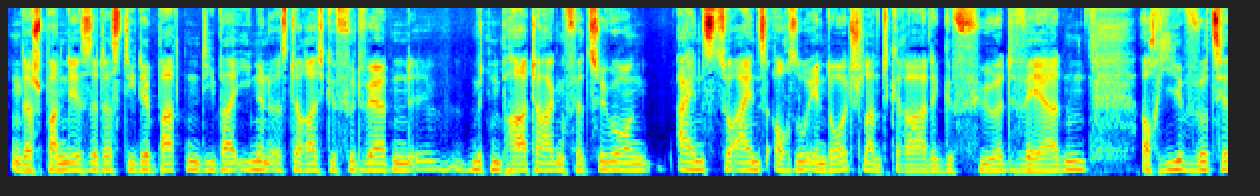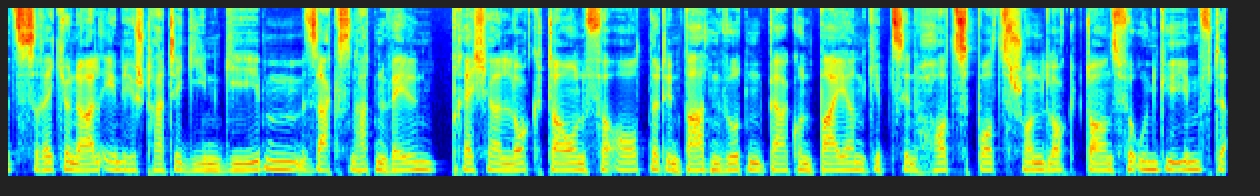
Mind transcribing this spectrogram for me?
Und das Spannende ist ja, dass die Debatten, die bei Ihnen in Österreich geführt werden, mit ein paar Tagen Verzögerung eins zu eins auch so in Deutschland gerade geführt werden. Auch hier wird es jetzt regional ähnliche Strategien geben. Sachsen hat einen Wellenbrecher-Lockdown verordnet. In Baden-Württemberg und Bayern gibt es in Hotspots schon Lockdowns für Ungeimpfte.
